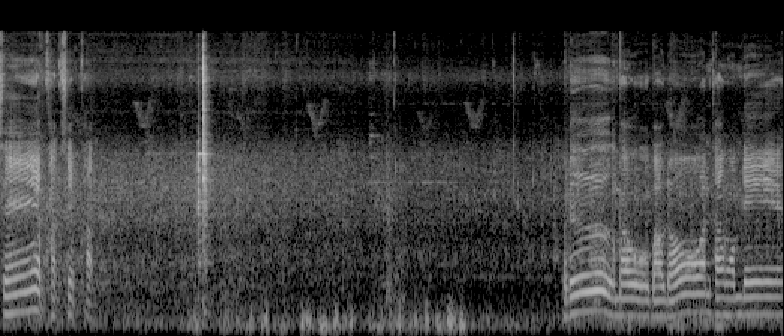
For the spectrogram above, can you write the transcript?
แซ่บคักแซ่บคักมาเด้อเบาเบาดอนข้าวหอมแดง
